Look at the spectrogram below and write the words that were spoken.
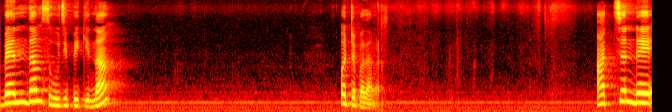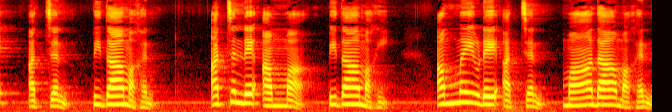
ബന്ധം സൂചിപ്പിക്കുന്ന ഒറ്റപ്പദങ്ങൾ. അച്ഛന്റെ അച്ഛൻ പിതാമഹൻ. അച്ഛന്റെ അമ്മ പിതാമഹി. അമ്മയുടെ അച്ഛൻ മാതാമഹൻ.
